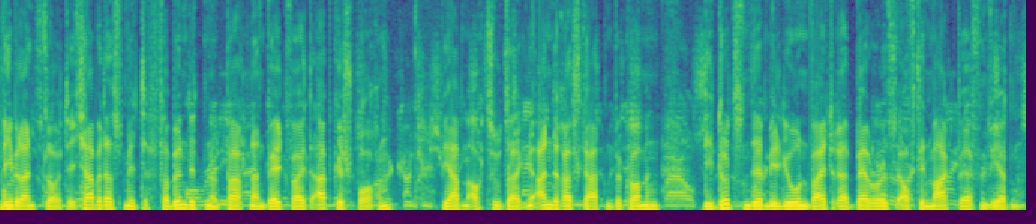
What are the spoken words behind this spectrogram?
Liebe Landsleute, ich habe das mit Verbündeten und Partnern weltweit abgesprochen. Wir haben auch Zusagen anderer Staaten bekommen, die Dutzende Millionen weiterer Barrels auf den Markt werfen werden.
